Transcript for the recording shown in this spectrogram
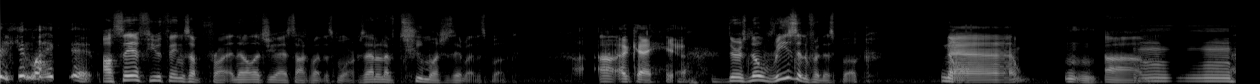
freaking liked it. I'll say a few things up front, and then I'll let you guys talk about this more because I don't have too much to say about this book. Uh, Okay, yeah. there's no reason for this book. No. Uh, Um, mm,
